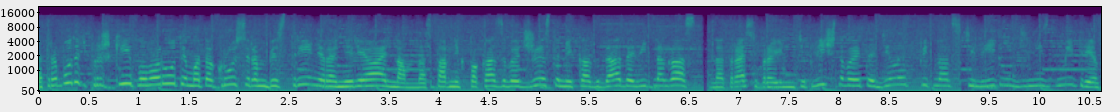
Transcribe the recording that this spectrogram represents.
Отработать прыжки и повороты мотокроссером без тренера нереально. Наставник показывает жестами, когда давить на газ. На трассе в районе Тепличного это делает 15-летний Денис Дмитриев,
